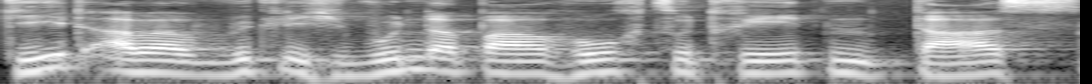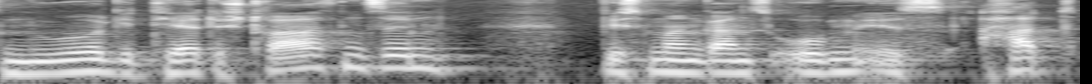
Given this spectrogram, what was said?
Geht aber wirklich wunderbar hochzutreten, da es nur geteerte Straßen sind, bis man ganz oben ist. Hat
